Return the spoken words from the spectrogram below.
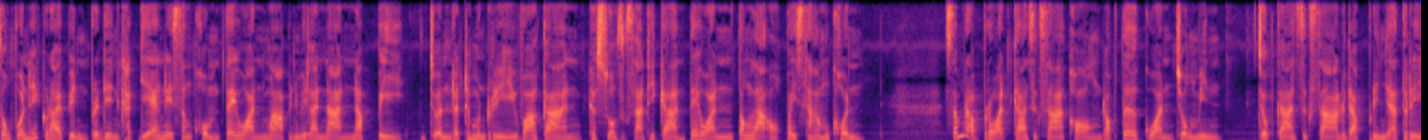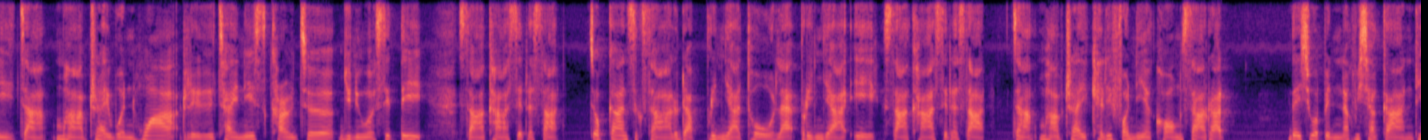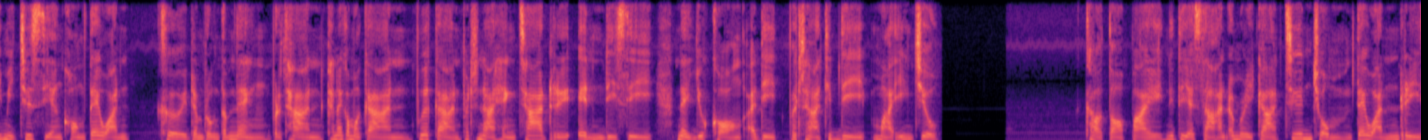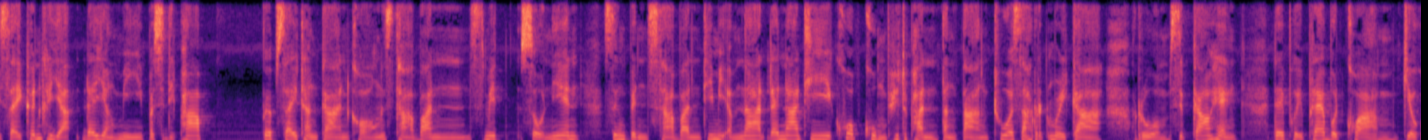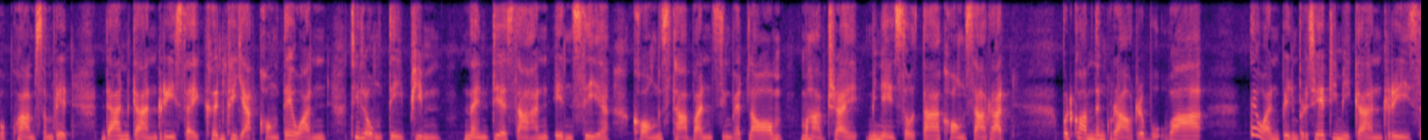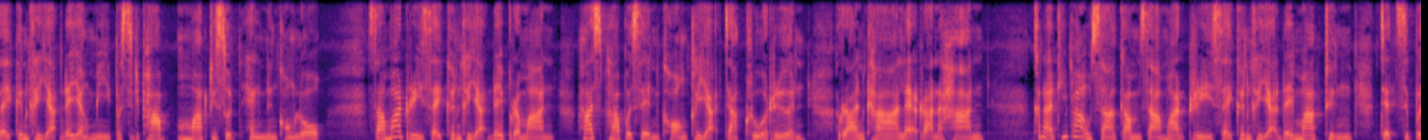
ส่งผลให้กลายเป็นประเด็นขัดแย้งในสังคมไต้หวันมาเป็นเวลานานนับปี จนรัฐมนตรีว่าการกระทรวงศึกษาธิการไต้หวันต้องลาออกไป 3 คนสำหรับประวัติการศึกษาของดรกวนจงมิน จบการศึกษาระดับปริญญาตรีจากมหาวิทยาลัยเวินฮวาหรือ Chinese Culture University สาขาเศรษฐศาสตร์ จบการศึกษาระดับปริญญาโทและปริญญาเอก สาขาเศรษฐศาสตร์ จากมหาวิทยาลัยแคลิฟอร์เนียของสหรัฐ ได้ชื่อว่าเป็นนักวิชาการที่มีชื่อเสียงของไต้หวัน เคยดำรงตำแหน่งประธานคณะกรรมการ เพื่อการพัฒนาแห่งชาติหรือ NDC ในยุคของอดีตประธานาธิบดีหม่าอิงจิ่วข่าวต่อไปนิตยสารอเมริกาชื่นชมไต้หวันรีไซเคิลขยะได้อย่างมีประสิทธิภาพ เว็บไซต์ทางการของสถาบันสมิธโซเนียนซึ่งเป็นสถาบันที่มีอำนาจและหน้าที่ควบคุมพิพิธภัณฑ์ต่างๆ ทั่วสหรัฐอเมริกา รวม 19 แห่ง ได้เผยแพร่บทความเกี่ยวกับความสำเร็จ ด้านการรีไซเคิลขยะของไต้หวัน ที่ลงตีพิมพ์ ในนิตยสาร Ensia ของสถาบันสิ่งแวดล้อม มหาวิทยาลัยมิเนโซตาของสหรัฐ บทความดังกล่าวระบุว่า ไต้หวันเป็นประเทศที่มีการรีไซเคิลขยะได้อย่างมีประสิทธิภาพมากที่สุดแห่งหนึ่งของโลก สามารถรีไซเคิลขยะได้ประมาณ 55%ของขยะจากครัวเรือน ร้านค้าและร้านอาหาร ขณะที่ภาคอุตสาหกรรมสามารถรีไซเคิลขยะได้มากถึง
